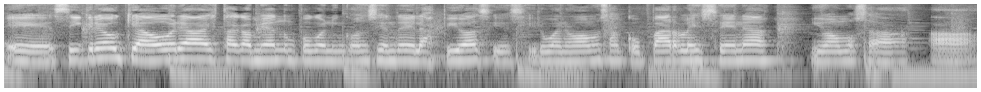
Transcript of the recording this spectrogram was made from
Eh, sí creo que ahora está cambiando un poco el inconsciente de las pibas y decir, bueno, vamos a copar la escena y vamos a a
